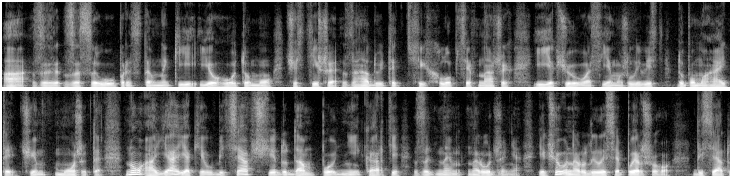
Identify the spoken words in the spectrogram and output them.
а з ЗСУ представники його, тому частіше згадуйте цих хлопців наших, і якщо у вас є можливість, допомагайте чим можете. Ну а я, як і обіцяв, ще додам по одній карті за днем народження. Якщо ви народилися 1, 10,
